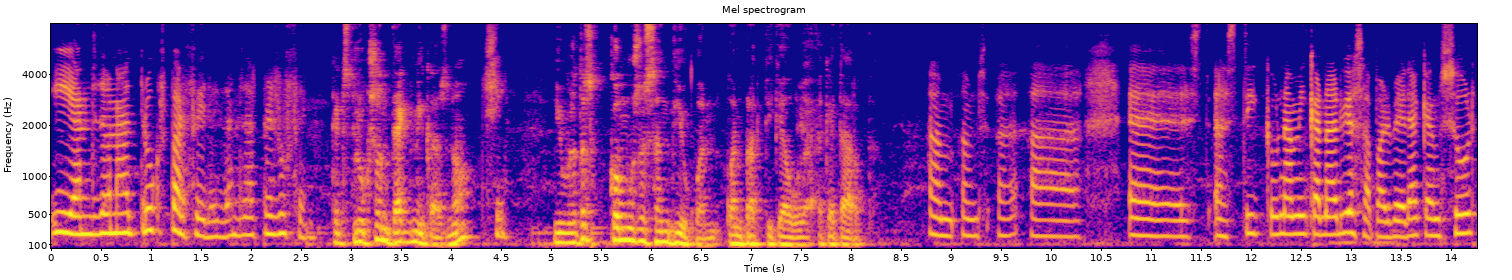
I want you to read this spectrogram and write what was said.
i ens dona trucs per fer-ho, i doncs després ho fem. Aquests trucs són tècniques, no? Sí. I vosaltres com us sentiu quan, quan practiqueu la, aquest art? Em, em, a, a, eh, est- estic una mica nerviosa per veure què em surt,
